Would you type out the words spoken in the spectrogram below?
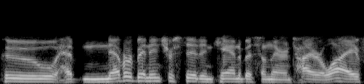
who have never been interested in cannabis in their entire life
